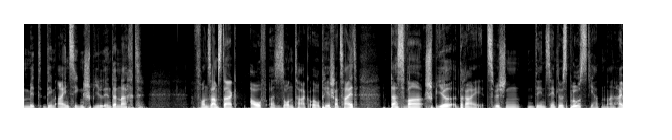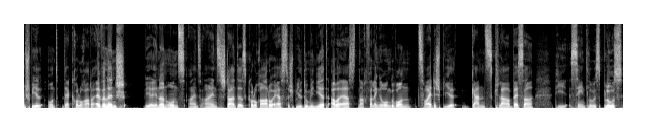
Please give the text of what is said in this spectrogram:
mit dem einzigen Spiel in der Nacht von Samstag auf Sonntag europäischer Zeit. Das war Spiel 3 zwischen den St. Louis Blues, die hatten ein Heimspiel, und der Colorado Avalanche. Wir erinnern uns, 1-1 stand es, Colorado erstes Spiel dominiert, aber erst nach Verlängerung gewonnen. Zweites Spiel ganz klar besser, die St. Louis Blues.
